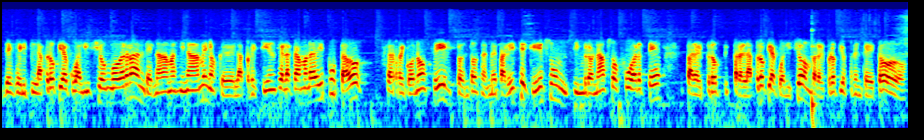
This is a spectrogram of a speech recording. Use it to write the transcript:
desde la propia coalición gobernante, nada más ni nada menos que de la presidencia de la Cámara de Diputados, se reconoce esto. Entonces, me parece que es un cimbronazo fuerte para, el para la propia coalición, para el propio Frente de Todos.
